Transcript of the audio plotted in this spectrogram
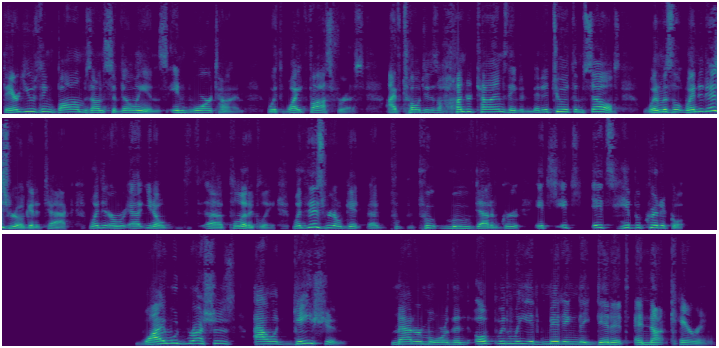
They're using bombs on civilians in wartime with white phosphorus. I've told you this a hundred times. They've admitted to it themselves. When was when did Israel get attacked? When did, or, uh, you know, uh, politically? When did Israel get uh, p- p- moved out of group? It's it's it's hypocritical. Why would Russia's allegation matter more than openly admitting they did it and not caring?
